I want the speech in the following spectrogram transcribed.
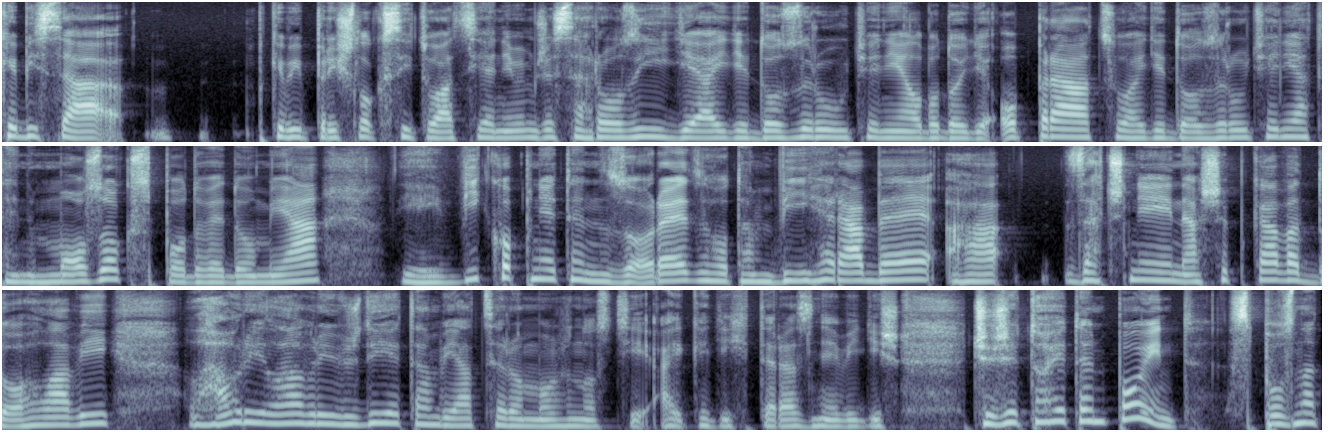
keby sa keby prišlo k situácii, neviem, že sa rozíde a ide do zrútenia alebo dojde o prácu a ide do zrútenia, ten mozog z podvedomia jej vykopne ten vzorec, ho tam vyhrabe a začne jej našepkávať do hlavy. Lauri, Lauri, vždy je tam viacero možností, aj keď ich teraz nevidíš. Čiže to je ten point. Spoznať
